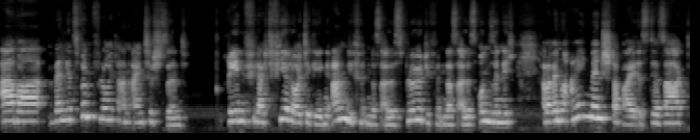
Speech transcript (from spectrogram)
Aber wenn jetzt fünf Leute an einem Tisch sind, reden vielleicht vier Leute gegen an, die finden das alles blöd, die finden das alles unsinnig. Aber wenn nur ein Mensch dabei ist, der sagt,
